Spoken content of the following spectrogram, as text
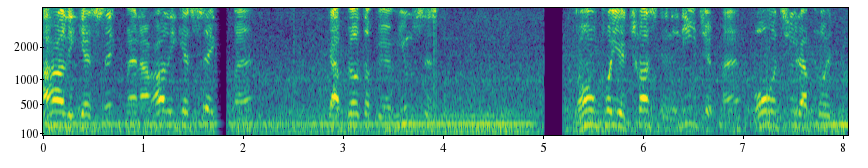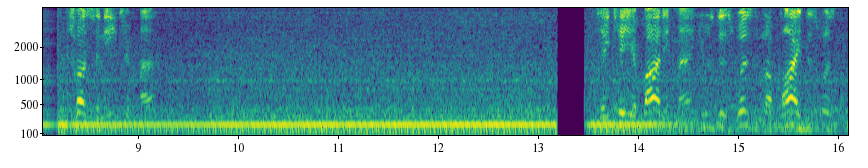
I hardly get sick, man. I hardly get sick, man. Got built up your immune system. Don't put your trust in Egypt, man. Woe unto you that put trust in Egypt, man. Take care of your body, man. Use this wisdom. Apply this wisdom.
